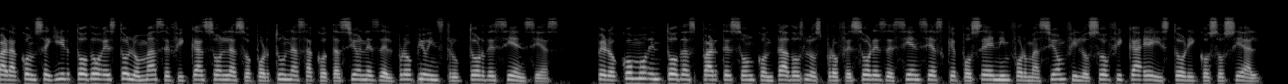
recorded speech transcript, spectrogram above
Para conseguir todo esto lo más eficaz son las oportunas acotaciones del propio instructor de ciencias, pero como en todas partes son contados los profesores de ciencias que poseen información filosófica e histórico-social,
